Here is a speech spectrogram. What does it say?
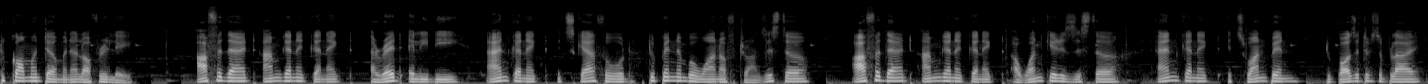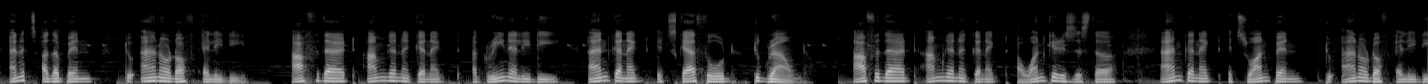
to common terminal of relay. After that, I'm gonna connect a red LED and connect its cathode to pin number 1 of transistor. After that, I'm gonna connect a 1k resistor and connect its one pin to positive supply and its other pin to anode of LED. After that, I'm gonna connect a green LED and connect its cathode to ground. After that, I'm gonna connect a 1k resistor and connect its one pin to anode of LED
